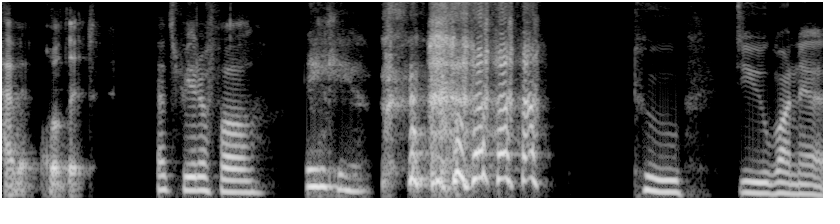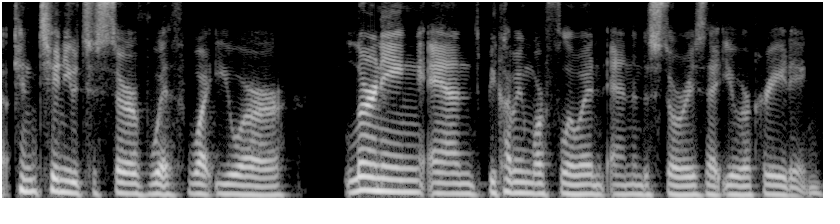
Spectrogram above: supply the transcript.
have it, hold it. That's beautiful. Thank you. Who do you want to continue to serve with what you are learning and becoming more fluent and in the stories that you are creating?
